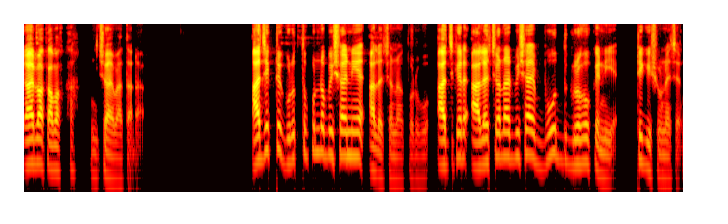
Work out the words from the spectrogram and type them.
জয় মা কামাখ্যা, জয় মা তারা। আজ একটি গুরুত্বপূর্ণ বিষয় নিয়ে আলোচনা করব। আজকের আলোচনার বিষয় বুধ গ্রহকে নিয়ে, ঠিকই শুনেছেন।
